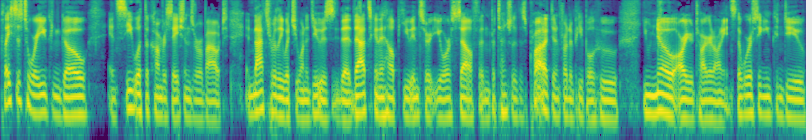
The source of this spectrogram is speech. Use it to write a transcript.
places to where you can go and see what the conversations are about. And that's really what you want to do is that that's going to help you insert yourself and potentially this product in front of people who you know are your target audience. The worst thing you can do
